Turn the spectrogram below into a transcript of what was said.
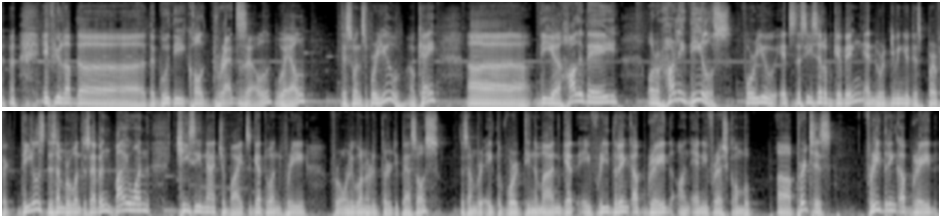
if you love the the goodie called pretzel, well, this one's for you, okay? Uh, the uh, holiday or Harley deals for you. It's the season of giving, and we're giving you this perfect deals. December 1 to 7. Buy one cheesy nacho bites, get one free for only 130 pesos. December 8 to 14 naman, get a free drink upgrade on any fresh combo uh, purchase. Free drink upgrade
